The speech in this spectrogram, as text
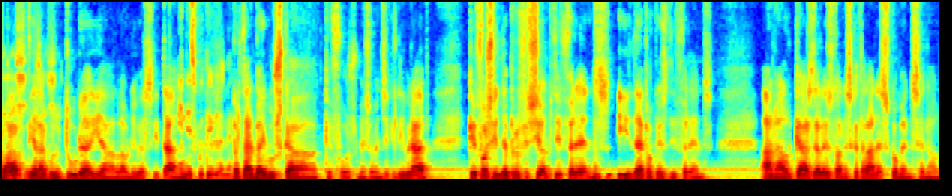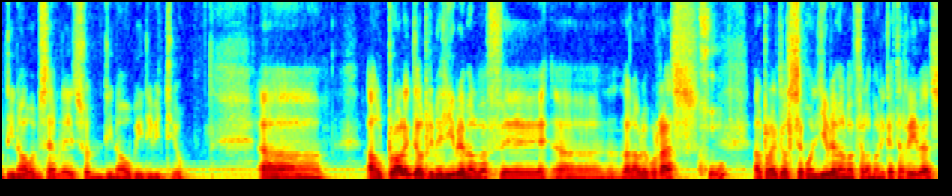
l'art i a la cultura i a la universitat. Indiscutiblement. Per tant, vaig buscar que fos més o menys equilibrat, que fossin de professions diferents i d'èpoques diferents. En el cas de les dones catalanes comencen al 19, em sembla, i són 19, 20 i 21. Uh, el pròleg del primer llibre me'l va fer uh, la Laura Borràs, sí. el pròleg del segon llibre me'l va fer la Mònica Terribas,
